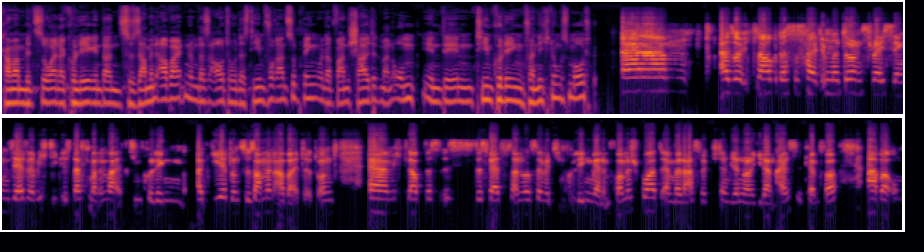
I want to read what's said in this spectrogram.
kann man mit so einer Kollegin dann zusammenarbeiten, um das Auto und das Team voranzubringen? Und ab wann schaltet man um in den Teamkollegen Vernichtungsmod? Also ich ich glaube, dass es halt im Endurance Racing sehr, sehr wichtig ist, dass man immer als Teamkollegen agiert und zusammenarbeitet. Und ähm, ich glaube, das ist, das wäre etwas anderes, wenn wir Teamkollegen wären im Formelsport, ähm, weil da ist wirklich dann wieder nur jeder ein Einzelkämpfer. Aber um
